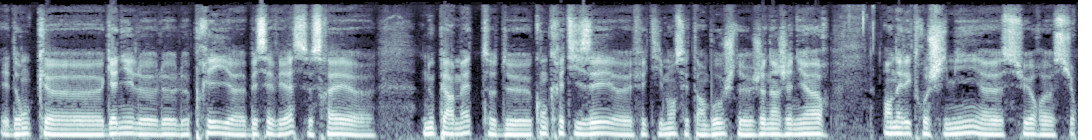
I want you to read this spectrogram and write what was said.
Et donc euh, gagner le, prix euh, BCVS, ce serait euh, nous permettre de concrétiser effectivement cette embauche de jeunes ingénieurs en électrochimie sur Sion.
